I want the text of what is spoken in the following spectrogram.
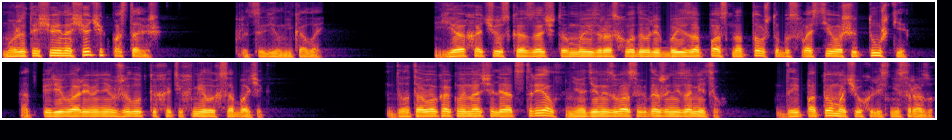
Может, еще и на счетчик поставишь? Процедил Николай. Я хочу сказать, что мы израсходовали боезапас на то, чтобы спасти ваши тушки от переваривания в желудках этих милых собачек. До того, как мы начали отстрел, ни один из вас их даже не заметил. Да и потом очухались не сразу.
